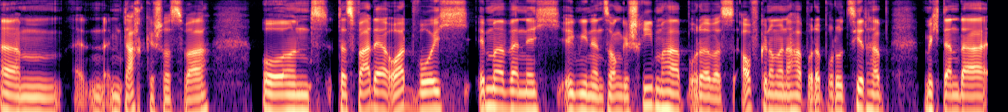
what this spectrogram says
ähm, im Dachgeschoss war. Und das war der Ort, wo ich immer, wenn ich irgendwie einen Song geschrieben habe oder was aufgenommen habe oder produziert habe, mich dann da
